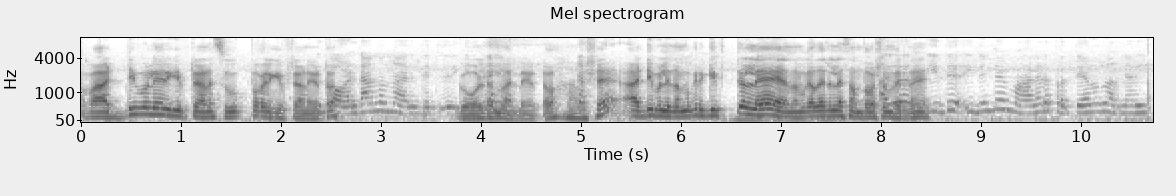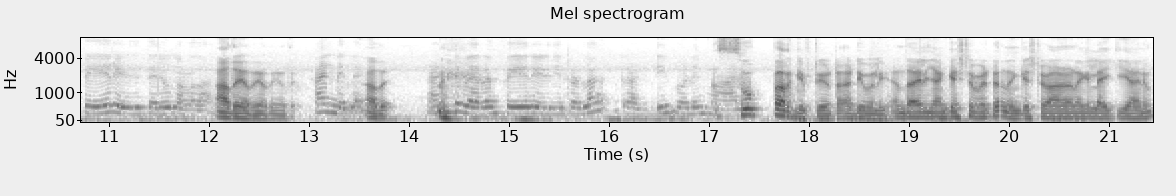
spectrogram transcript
അപ്പൊ അടിപൊളി ഒരു ഗിഫ്റ്റാണ് സൂപ്പർ ഒരു ഗിഫ്റ്റാണ് കേട്ടോ. ഗോൾഡ് ഒന്നും അല്ല കേട്ടോ. പക്ഷെ അടിപൊളി നമുക്കൊരു ഗിഫ്റ്റ് അല്ലേ? നമുക്ക് അതിലല്ലേ സന്തോഷം വരുന്നത് ഇത് ഇതിന്റെ മാലയുടെ പ്രത്യേകത എന്ന് പറഞ്ഞാൽ ഈ പേര് എഴുതി തരും എന്നുള്ളതാണ്. അതെ അതെ അതെ അതെ. അതെ. സൂപ്പർ ഗിഫ്റ്റ് കേട്ടോ അടിപൊളി. എന്തായാലും ഞങ്ങൾക്ക് ഇഷ്ടപ്പെട്ടു നിങ്ങൾക്ക് ഇഷ്ടമാണെങ്കിൽ ലൈക്ക് ചെയ്യാനും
